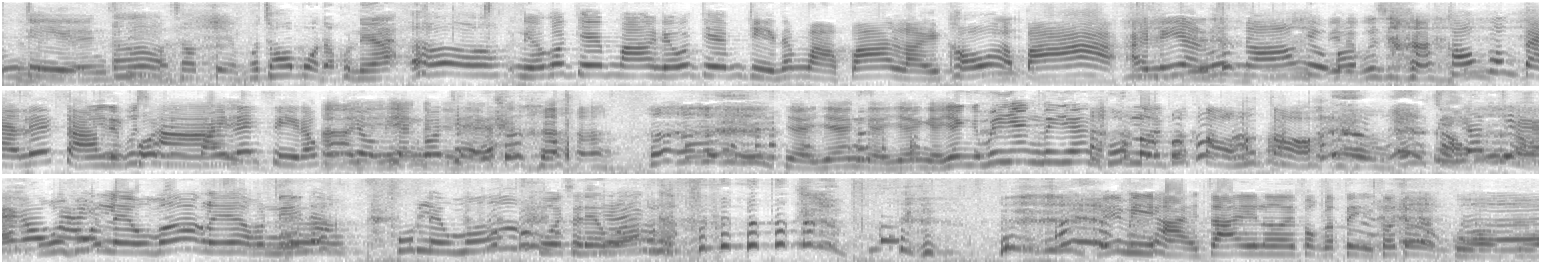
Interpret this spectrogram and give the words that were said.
มส์จีอย่าแย่งสิเออชอบเจมเพราะชอบหมดอะคนเนี้ย เออ เดี๋ยวก็เจมส์มาเดี๋ยวก็เจมส์จีน้ำหมากป้าไหลเขาอะป้าไอ้นี่อะรุ่นน้องอยู่มีก็แต่ผู้ชาย เขาเพิ่งแต่เลขสามมีแต่อีกผู้คนหนึงชายไปเลขสี่แล้วคุณผู้ชมอะเรียนก็แฉอย่าแย่งอย่าแย่งอย่าแย่งอย่าไม่แย่งไม่แย่งพูดเลยพูดต่อพูดต่อดิฉันแฉเขาโอ้ยไงพูดเร็วมากเลย อะวันนี้นะพูดเร็วมากกลัวฉันเร็วแย่มาก งไม่มีหายใจเลยปกติเขาจะแบบกลัวกลัว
